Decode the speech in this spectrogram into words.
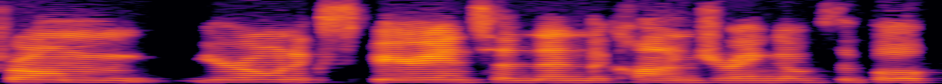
from your own experience and then the conjuring of the book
